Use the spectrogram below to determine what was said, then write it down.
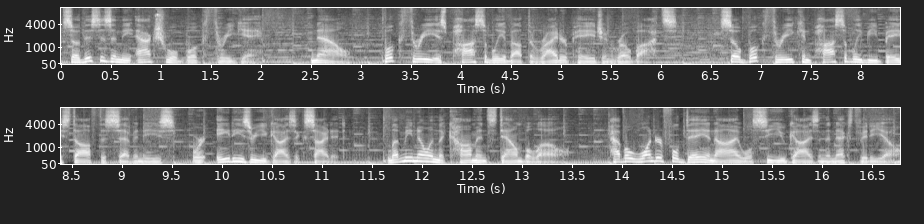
So this is in the actual Book 3 game. Now, Book 3 is possibly about the writer page and robots. So Book 3 can possibly be based off the 70s or 80s. Are you guys excited? Let me know in the comments down below. Have a wonderful day and I will see you guys in the next video.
